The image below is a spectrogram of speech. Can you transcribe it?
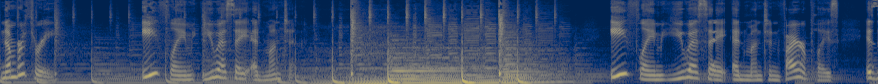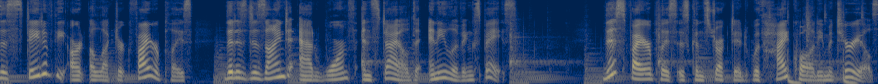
Number 3. E-Flame USA Edmonton E-Flame USA Edmonton Fireplace is a state-of-the-art electric fireplace that is designed to add warmth and style to any living space. This fireplace is constructed with high-quality materials,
